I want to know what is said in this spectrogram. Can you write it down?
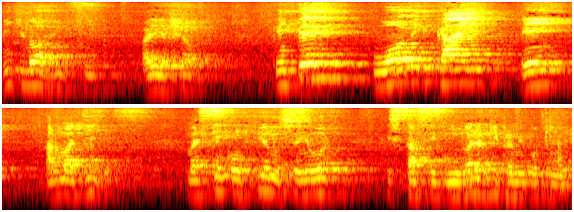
29 e 25. Aí, achão. Quem teme o homem cai em armadilhas, mas quem confia no Senhor está seguro. Olha aqui para mim um pouquinho.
